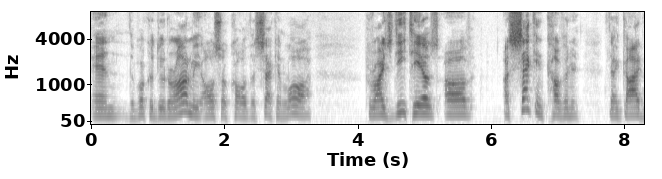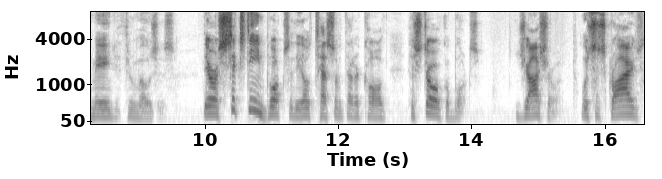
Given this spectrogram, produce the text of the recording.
And the book of Deuteronomy, also called the second law, provides details of a second covenant that God made through Moses. There are 16 books of the Old Testament that are called historical books. Joshua, which describes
